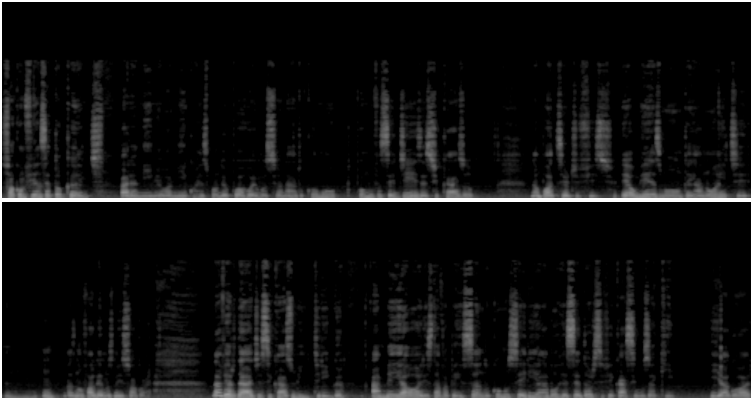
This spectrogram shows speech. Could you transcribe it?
Sua confiança é tocante para mim, meu amigo, respondeu Poirot emocionado. Como, como você diz, este caso não pode ser difícil. Eu mesmo, ontem à noite. Hum, hum, mas não falemos nisso agora. Na verdade, esse caso me intriga. Há meia hora estava pensando como seria aborrecedor se ficássemos aqui. E agora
